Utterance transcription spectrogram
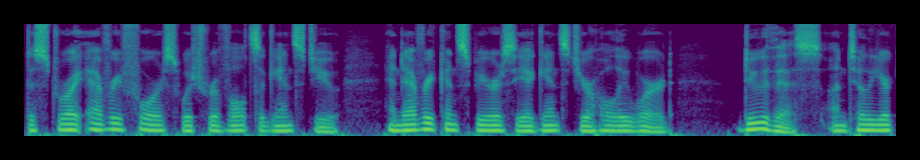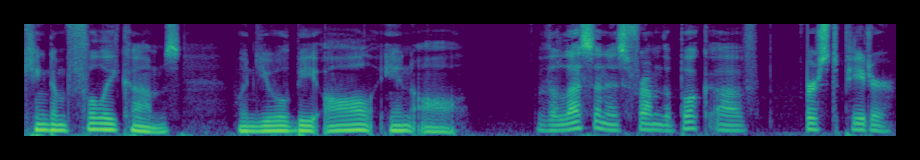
Destroy every force which revolts against you, and every conspiracy against your holy word. Do this until your kingdom fully comes, when you will be all in all. The lesson is from the book of 1 Peter.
